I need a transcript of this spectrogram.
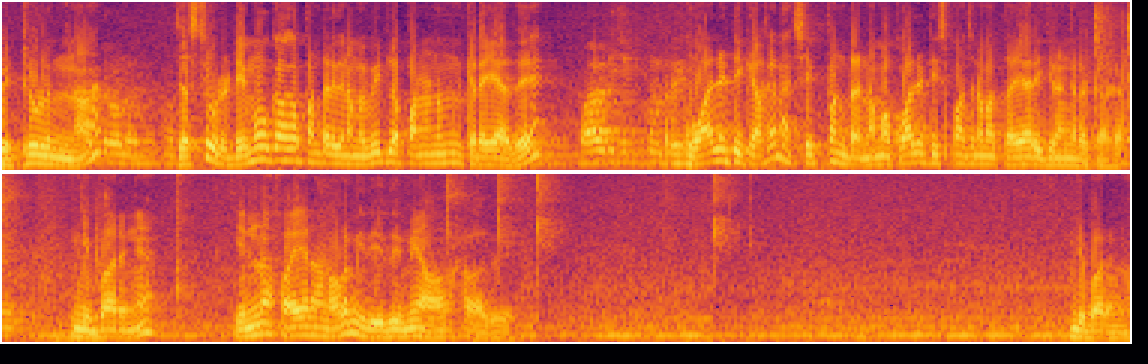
பெட்ரோலுங்கண்ணா. ஜஸ்ட் ஒரு டெமோக்காக பண்றது நம்ம வீட்டில் பண்ணணும்னு கிடையாது. குவாலிட்டிக்காக நான் செக் பண்றேன். நம்ம குவாலிட்டி ஸ்பான்ஸ் நம்ம தயாரிக்கிறோங்கிறக்காக இங்க பாருங்க. என்ன ஃபயர் ஆனாலும் இது எதுவுமே ஆகாது. இங்க பாருங்க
